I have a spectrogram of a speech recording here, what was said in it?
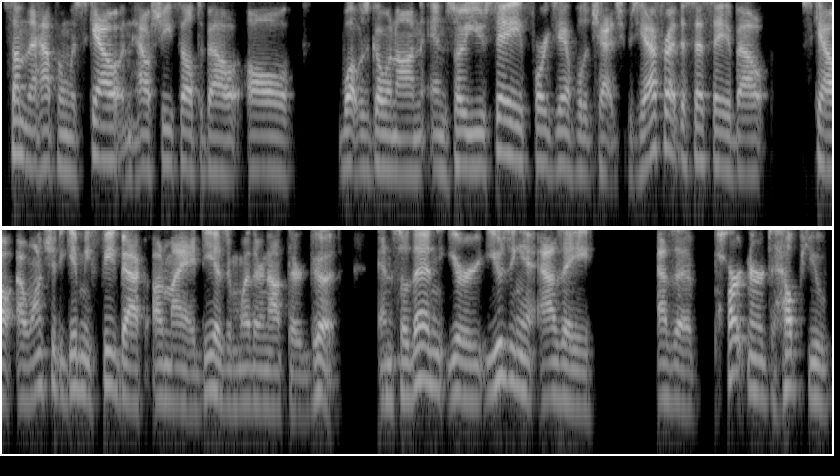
something that happened with Scout and how she felt about all what was going on. And so you say, for example, to ChatGPT, after I write this essay about Scout, I want you to give me feedback on my ideas and whether or not they're good. And so then you're using it as a as a partner to help you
